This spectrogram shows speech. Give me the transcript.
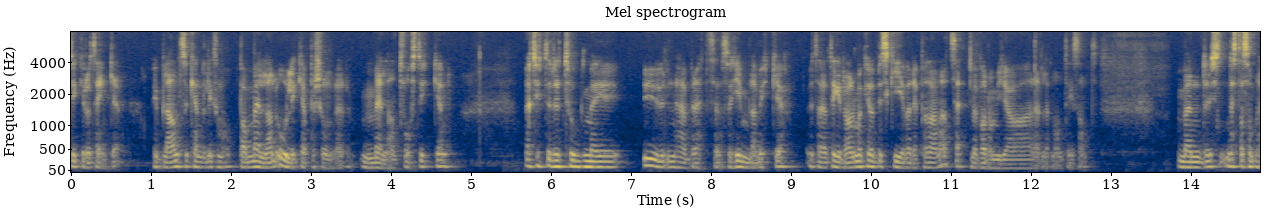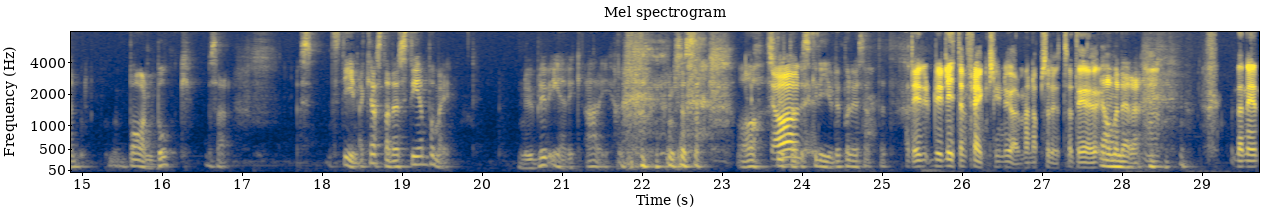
tycker och tänker. Ibland så kan det liksom hoppa mellan olika personer, mellan två stycken. Jag tyckte det tog mig ur den här berättelsen så himla mycket. Utan jag tänkte då hade man kunnat beskriva det på ett annat sätt med vad de gör eller någonting sånt. Men det är nästan som en barnbok. Så här. Stina kastade en sten på mig. Nu blev Erik arg. Så, Åh, sluta Ja, det- beskriv det på det sättet. Det är, det är lite en förenkling du gör, men absolut. Det, Ja, men det är det. Mm. den, är,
